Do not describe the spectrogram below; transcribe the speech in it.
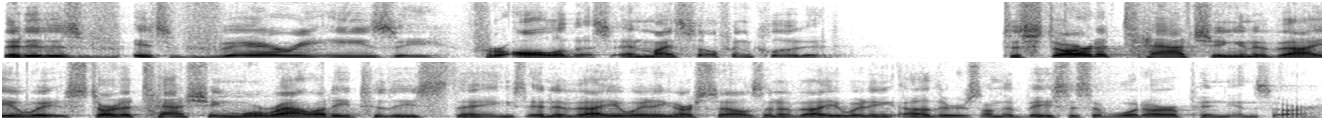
that it is it's very easy for all of us, and myself included, to start attaching and evaluate, start attaching morality to these things and evaluating ourselves and evaluating others on the basis of what our opinions are.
